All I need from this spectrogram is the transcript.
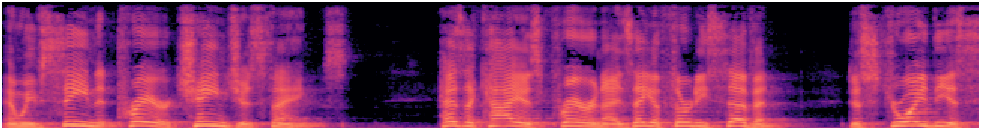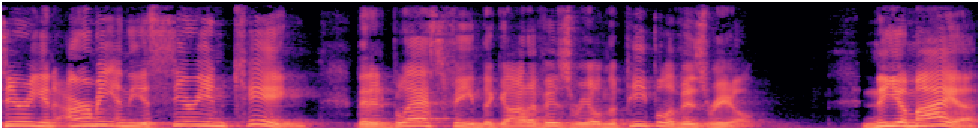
And we've seen that prayer changes things. Hezekiah's prayer in Isaiah 37 destroyed the Assyrian army and the Assyrian king that had blasphemed the God of Israel and the people of Israel. Nehemiah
